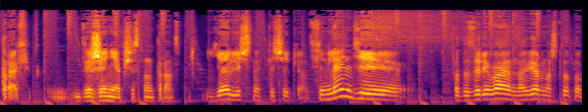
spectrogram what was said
трафик, движение общественного транспорта. Я лично впечатлен. В Финляндии подозреваю, наверное, что-то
